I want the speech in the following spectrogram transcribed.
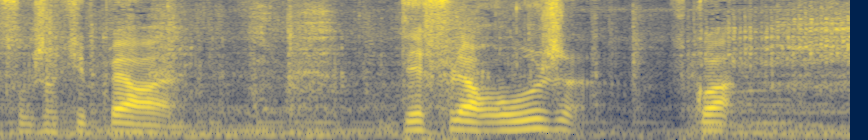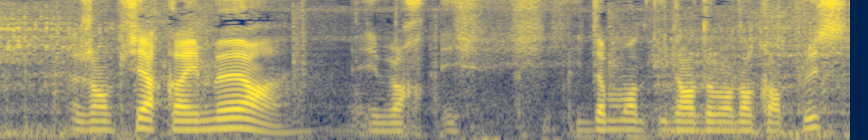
faut que je récupère euh, des fleurs rouges. Quoi Jean-Pierre quand il meurt, il meurt, il, il en demande encore plus.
